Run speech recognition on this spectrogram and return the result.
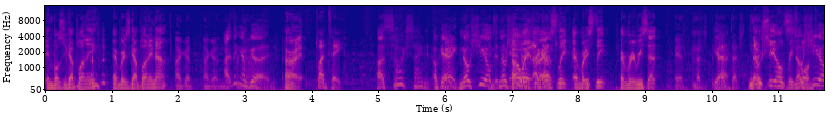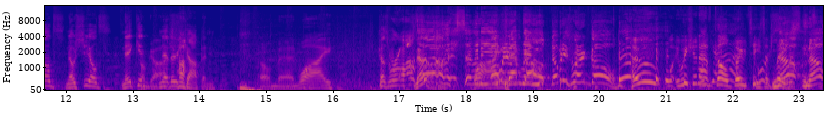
impulse? You got plenty? Everybody's got plenty now? I got I got. I think I'm now. good. All right. Plenty. I was so excited. Okay, Hey, no shields, no shields. Oh, game. wait, I gotta sleep. Everybody sleep. Everybody reset. Yeah, touch the Yeah. bed. Touch the No bed. shields. No shields, no shields. Naked Oh, gosh. nether Huh. shopping. Oh man, why? Because we're awesome. No, there's 78 Oh, we have gold. Nobody's wearing gold. Who? We should have yeah, gold booties at course. least. No,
